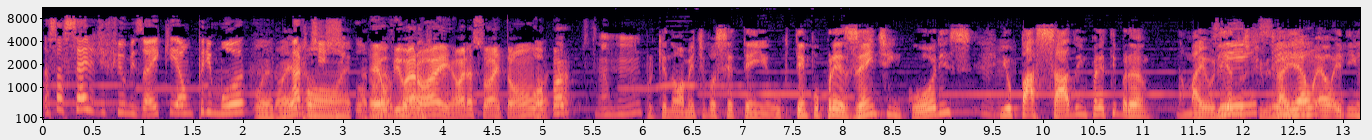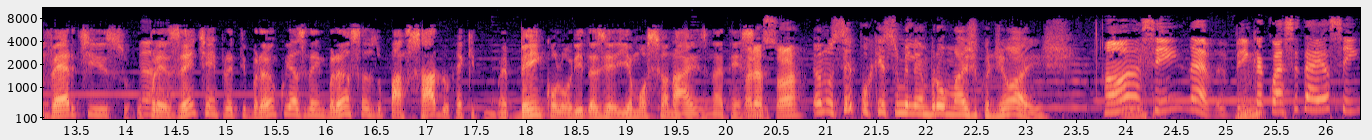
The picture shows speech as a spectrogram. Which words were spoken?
essa série de filmes aí que é um primor O herói é bom, artístico. hein? Eu vi o herói, olha só, então, opa, Uhum. Porque normalmente você tem o tempo presente em cores Uhum. e o passado em preto e branco. Na maioria Sim, dos filmes. sim, Aí é- é- ele inverte isso. O presente é em preto e branco e as lembranças do passado é que é bem coloridas e, e emocionais, né? Tem esse, olha só. Eu não sei porque isso me lembrou o Mágico de Oz. Ah, Uhum. sim, né? Brinca com essa ideia, sim.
